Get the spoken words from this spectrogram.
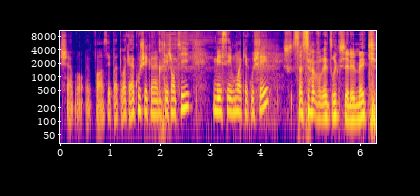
Je ah bon, enfin, c'est pas toi qui as accouché quand même, t'es gentil, mais c'est moi qui ai accouché. Ça, c'est un vrai truc chez les mecs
